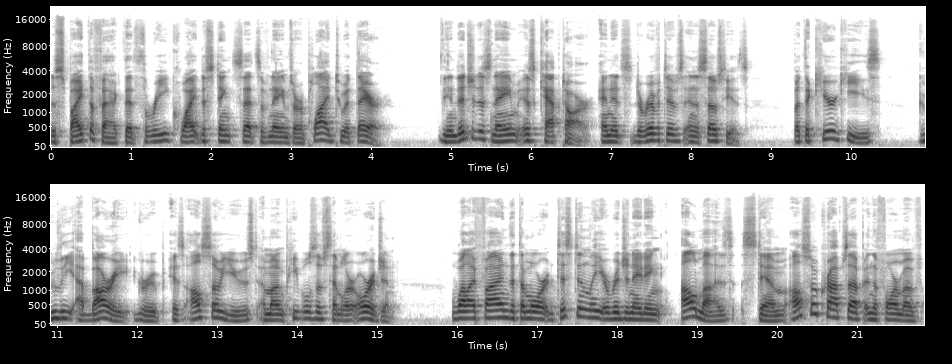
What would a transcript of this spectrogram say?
despite the fact that three quite distinct sets of names are applied to it there. The indigenous name is Kaptar, and its derivatives and associates, but the Kyrgyz Guli Abari group is also used among peoples of similar origin. While I find that the more distantly originating Almaz stem also crops up in the form of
